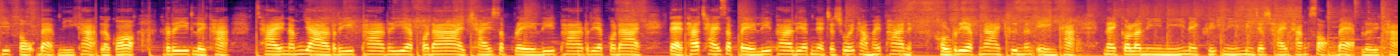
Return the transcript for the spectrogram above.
ที่โต๊ะแบบนี้ค่ะ แล้วก็รีดเลยค่ะ ใช้น้ำยารีดผ้าเรียบก็ได้ ใช้สเปรย์รีดผ้าเรียบก็ได้ แต่ถ้าใช้สเปรย์รีดผ้าเรียบเนี่ยจะช่วยทำให้ผ้าเนี่ยเขาเรียบง่ายขึ้นนั่นเองค่ะ ในกรณีนี้ในคลิปนี้มินจะใช้ทั้ง 2 แบบเลยค่ะ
